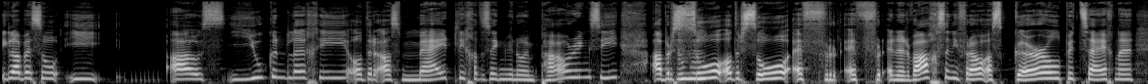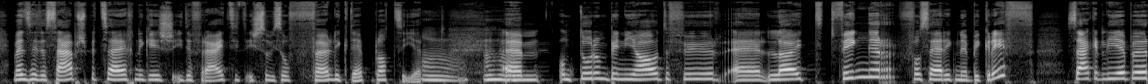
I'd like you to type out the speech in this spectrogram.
ich glaube, so in, als Jugendliche oder als Mädchen kann das irgendwie noch empowering sein, aber so oder so eine, eine, eine erwachsene Frau als Girl bezeichnen, wenn sie in der Selbstbezeichnung ist, in der Freizeit, ist sowieso völlig deplatziert. Ähm, und darum bin ich auch dafür, äh, Leute die Finger von solchen Begriffen, sagen lieber,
